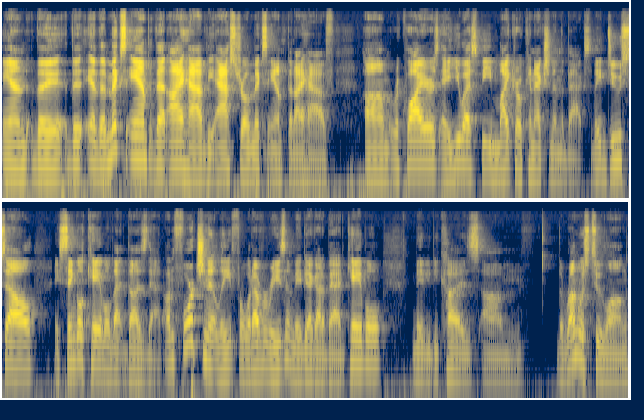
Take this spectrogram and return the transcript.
And the, the, the mix amp that I have, the Astro mix amp that I have, um, requires a USB micro connection in the back. So they do sell a single cable that does that. Unfortunately, for whatever reason, maybe I got a bad cable, maybe because um, the run was too long.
